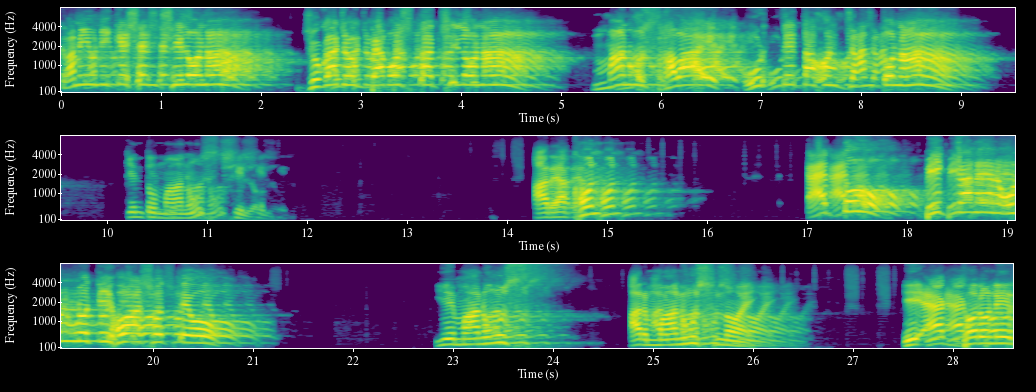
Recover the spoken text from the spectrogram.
কমিউনিকেশন ছিল না, যোগাযোগ ব্যবস্থা ছিল না। মানুষ হাওয়ায় উড়তে তখন জানতো না। কিন্তু মানুষ ছিল। আর এখন এত বিজ্ঞানের উন্নতি হওয়া সত্ত্বেও ইয়ে মানুষ আর মানুষ নয়। এ এক ধরনের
